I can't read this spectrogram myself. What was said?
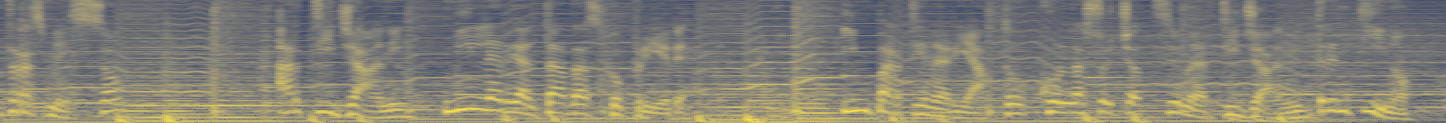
trasmesso Artigiani, mille realtà da scoprire. In partenariato con l'Associazione Artigiani Trentino.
